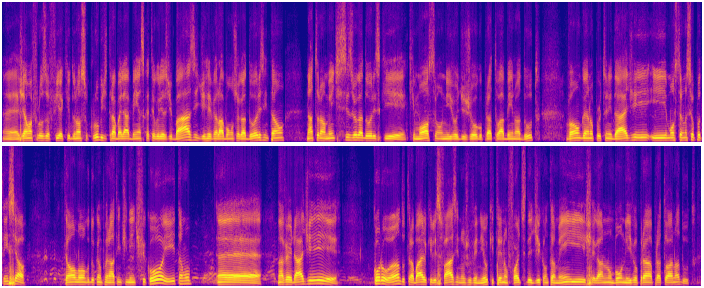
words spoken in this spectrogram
é, já é uma filosofia aqui do nosso clube de trabalhar bem as categorias de base, de revelar bons jogadores. Então, naturalmente, esses jogadores que, que mostram um nível de jogo para atuar bem no adulto vão ganhando oportunidade e, e mostrando seu potencial. Então, ao longo do campeonato, a gente identificou e estamos, é, na verdade, coroando o trabalho que eles fazem no juvenil, que treinam forte, se dedicam também e chegaram num bom nível para atuar no adulto.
